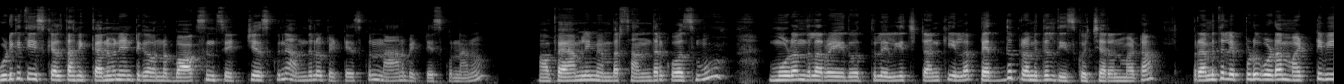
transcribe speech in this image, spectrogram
గుడికి తీసుకెళ్తానికి కన్వీనియంట్గా ఉన్న బాక్స్ని సెట్ చేసుకుని అందులో పెట్టేసుకుని నానబెట్టేసుకున్నాను. మా ఫ్యామిలీ మెంబర్స్ అందరి కోసము మూడు వందల అరవై ఐదు ఒత్తులు వెలిగించడానికి ఇలా పెద్ద ప్రమిదలు తీసుకొచ్చారనమాట ప్రమిదలు ఎప్పుడు కూడా మట్టివి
